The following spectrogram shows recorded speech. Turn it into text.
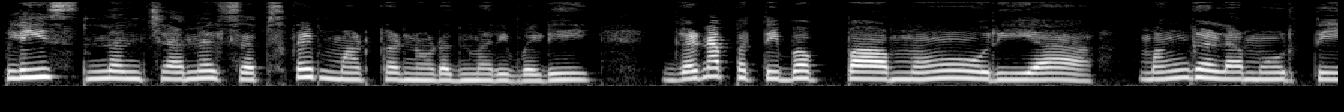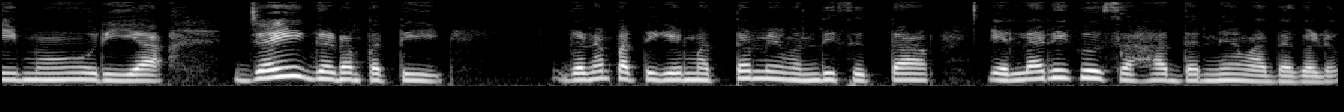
ಪ್ಲೀಸ್ ನನ್ನ ಚಾನೆಲ್ ಸಬ್ಸ್ಕ್ರೈಬ್ ಮಾಡ್ಕೊಂಡು ನೋಡೋದು ಮರಿಬೇಡಿ. ಗಣಪತಿ ಬಪ್ಪ ಮೋರಿಯ, ಮಂಗಳ ಮೂರ್ತಿ ಮೋರಿಯ. ಜೈ ಗಣಪತಿ. ಗಣಪತಿಗೆ ಮತ್ತೊಮ್ಮೆ ವಂದಿಸುತ್ತಾ ಎಲ್ಲರಿಗೂ ಸಹ ಧನ್ಯವಾದಗಳು.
